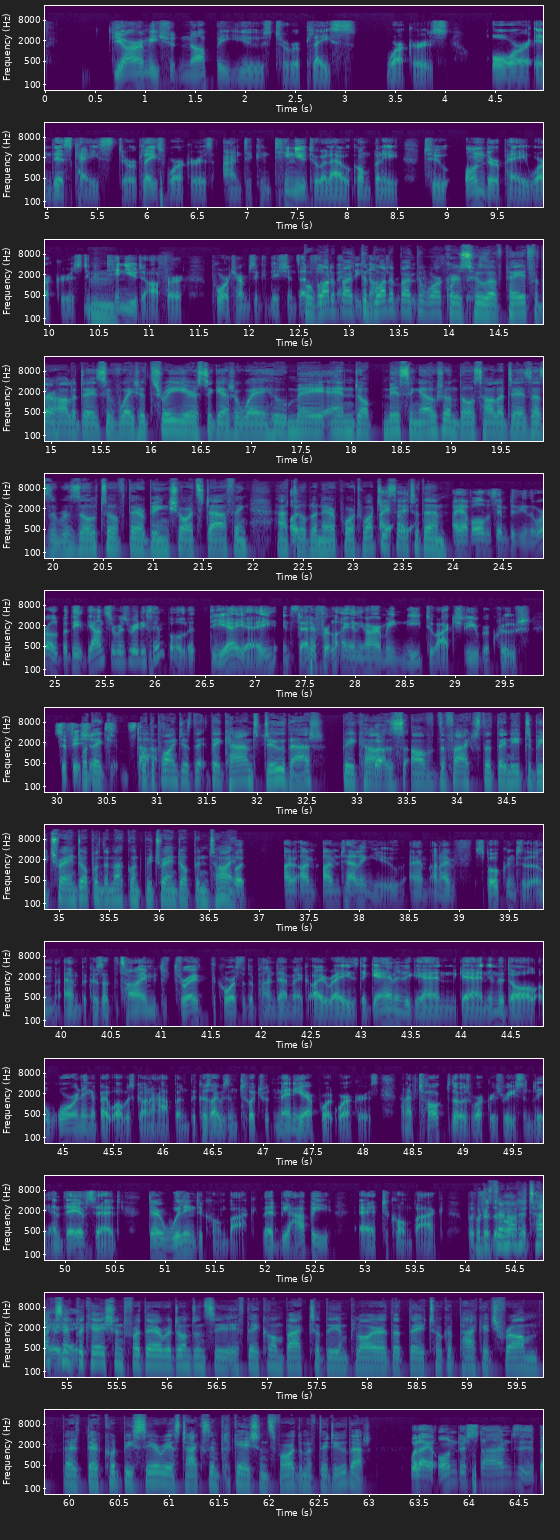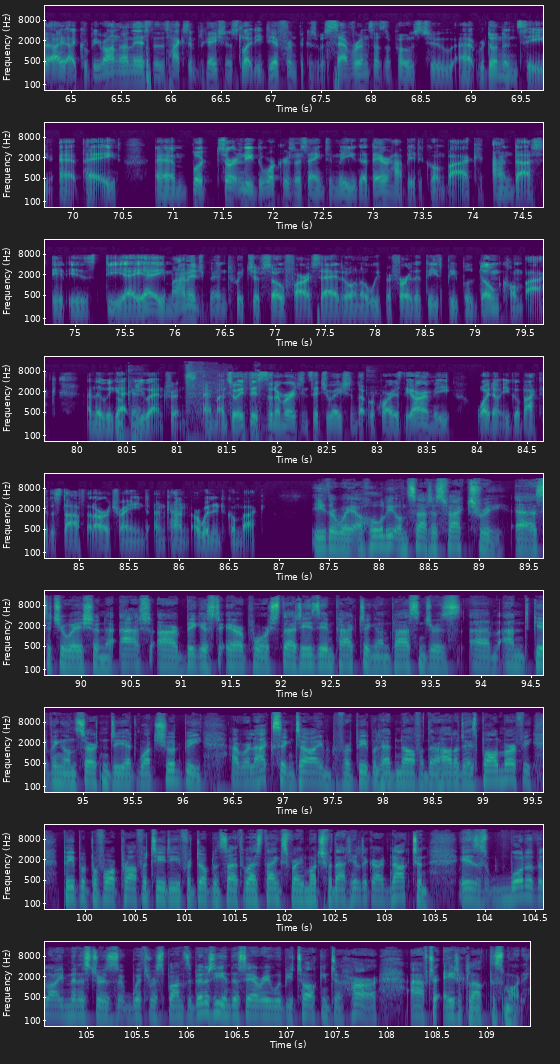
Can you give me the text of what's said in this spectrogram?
the army should not be used to replace workers or in this case to replace workers and to continue to allow a company to underpay workers to mm. continue to offer poor terms and conditions. But what about the what about the workers, workers, who have paid for their holidays, who've waited three years to get away, who may end up missing out on those holidays as a result of there being short staffing at I, Dublin Airport? What do you I, say I, to them? I have all the sympathy in the world, but the, the answer was really simple. The DAA, instead of relying on the army, need to actually recruit sufficient but they, staff. But the point is that they can't do that because well, of the fact that they need to be trained up and they're not going to be trained up in time. But I'm, I'm telling you, um, and I've spoken to them, um, because at the time, throughout the course of the pandemic, I raised again and again and again in the Dáil a warning about what was going to happen because I was in touch with many airport workers. And I've talked to those workers recently, and they have said they're willing to come back. They'd be happy uh, to come back. But, but is the there moment, not a tax implication for their redundancy if they come back to the employer that they took a package from? There, there could be serious tax implications for them if they do that. What I understand, is, but I, I, could be wrong on this, that the tax implication is slightly different because it was severance as opposed to uh, redundancy uh, pay. Um, but certainly the workers are saying to me that they're happy to come back and that it is DAA management which have so far said, oh no, we prefer that these people don't come back and that we get okay. new entrants. Um, and so if this is an emerging situation that requires the army, why don't you go back to the staff that are trained and can are willing to come back? Either way, a wholly unsatisfactory uh, situation at our biggest airport that is impacting on passengers um, and giving uncertainty at what should be a relaxing time for people heading off on their holidays. Paul Murphy, People Before Profit TD for Dublin Southwest, thanks very much for that. Hildegarde Naughton is one of the line ministers with responsibility in this area. We'll be talking to her after 8 o'clock this morning.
